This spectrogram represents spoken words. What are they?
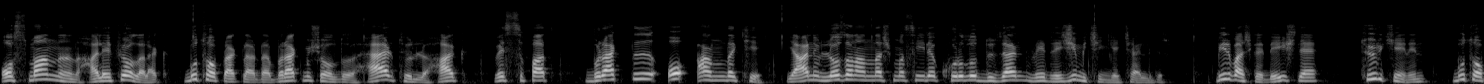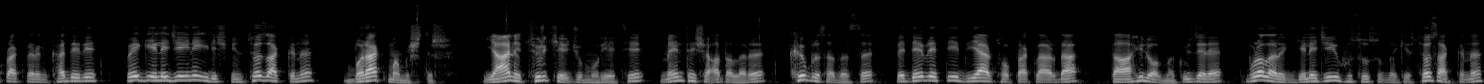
Osmanlı'nın halefi olarak bu topraklarda bırakmış olduğu her türlü hak ve sıfat bıraktığı o andaki yani Lozan Anlaşması ile kurulu düzen ve rejim için geçerlidir. Bir başka deyişle Türkiye'nin bu toprakların kaderi ve geleceğine ilişkin söz hakkını bırakmamıştır. Yani Türkiye Cumhuriyeti, Menteşe Adaları, Kıbrıs Adası ve devrettiği diğer topraklarda dahil olmak üzere buraların geleceği hususundaki söz hakkını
